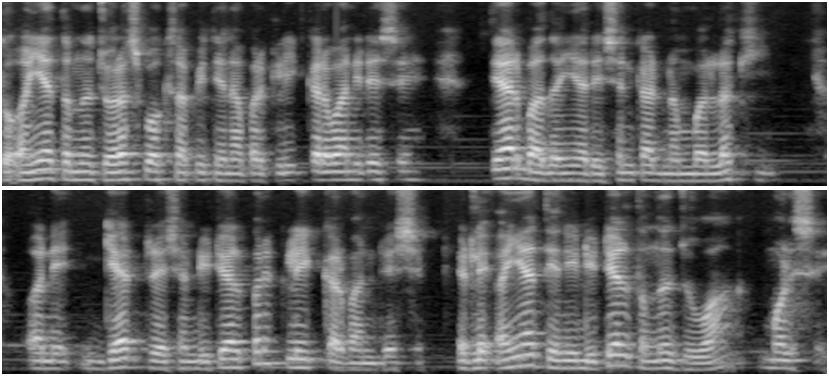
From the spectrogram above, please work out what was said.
તો અહીંયા તમને ચોરસ બોક્સ આપી તેના પર ક્લિક કરવાની રહેશે. ત્યારબાદ અહીંયા રેશન કાર્ડ નંબર લખી અને ગેટ રેશન ડિટેલ પર ક્લિક કરવાની રહેશે. એટલે અહીંયા તેની ડિટેલ તમને જોવા મળશે.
